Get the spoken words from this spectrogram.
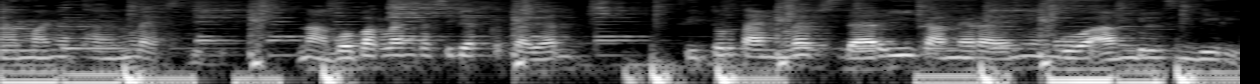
namanya time lapse gitu. Nah, gue bakalan kasih lihat ke kalian fitur time lapse dari kamera ini yang gue ambil sendiri.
